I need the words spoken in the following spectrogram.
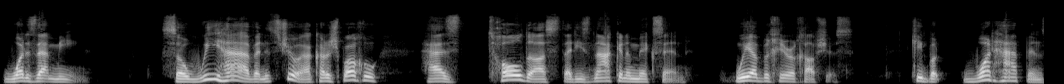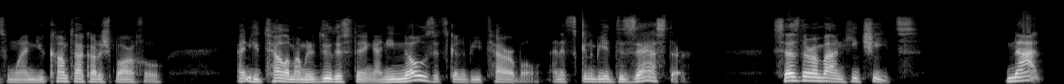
what does that mean? So we have, and it's true, HaKadosh Baruch Hu has told us that he's not going to mix in. We have Bechira Chofshis. Okay, but what happens when you come to HaKadosh Baruch Hu and you tell him, I'm going to do this thing, and he knows it's going to be terrible and it's going to be a disaster? Says the Ramban, he cheats. Not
